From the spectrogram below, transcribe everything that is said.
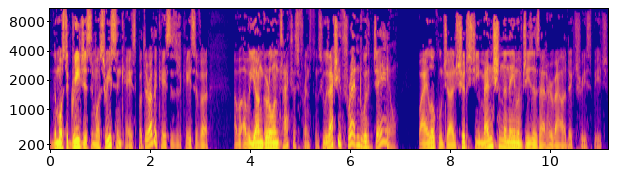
the most egregious and most recent case. But there are other cases. There's a case of a, of a, of a young girl in Texas, for instance, who was actually threatened with jail by a local judge should she mention the name of Jesus at her valedictory speech,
